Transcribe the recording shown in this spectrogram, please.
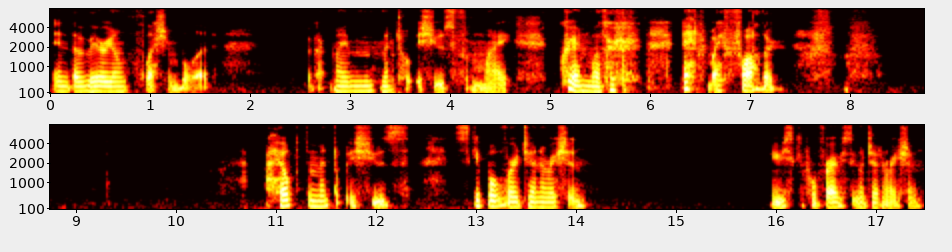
in the very own flesh and blood. I got my mental issues from my grandmother and my father. I hope the mental issues skip over a generation. Maybe skip over every single generation.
